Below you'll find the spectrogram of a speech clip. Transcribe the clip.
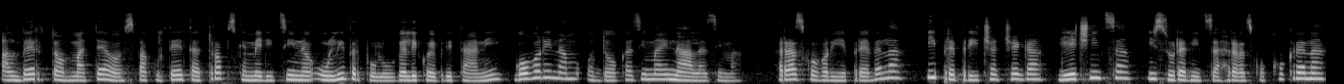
Alberto Mateo s Fakulteta tropske medicine u Liverpoolu u Velikoj Britaniji govori nam o dokazima i nalazima. Razgovor je prevela i prepričat će ga liječnica i suradnica Hrvatskog kokrena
